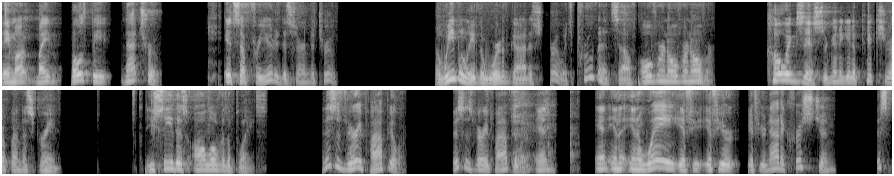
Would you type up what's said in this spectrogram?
They might, might both be not true. It's up for you to discern the truth. But we believe the Word of God is true. It's proven itself over and over and over. Coexist. You're going to get a picture up on the screen. You see this all over the place. And this is very popular. This is very popular. And, and in, a, in a way, if, you, if, you're, if you're not a Christian, this,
